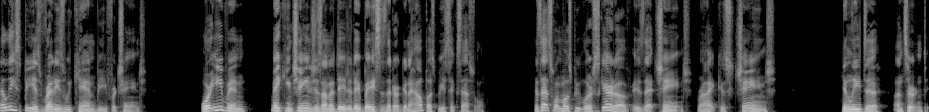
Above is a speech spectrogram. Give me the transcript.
at least be as ready as we can be for change, or even making changes on a day to day basis that are going to help us be successful because that's what most people are scared of is that change, right? Because change can lead to uncertainty.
